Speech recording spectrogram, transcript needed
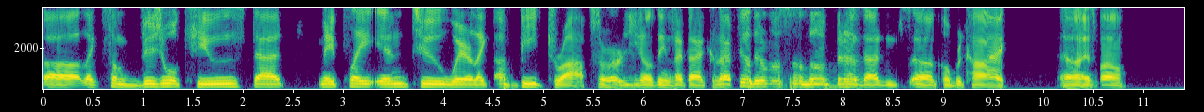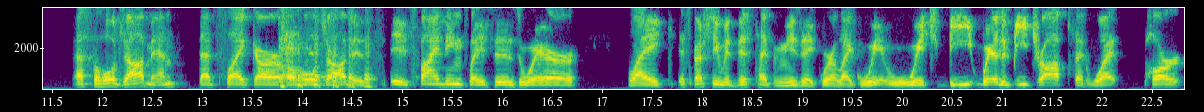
uh, like some visual cues that may play into where like a beat drops or you know things like that? Because I feel there was a little bit of that in uh, Cobra Kai uh, as well. That's the whole job, man. That's like our, our whole job is is finding places where like especially with this type of music where like which beat where the beat drops at what part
